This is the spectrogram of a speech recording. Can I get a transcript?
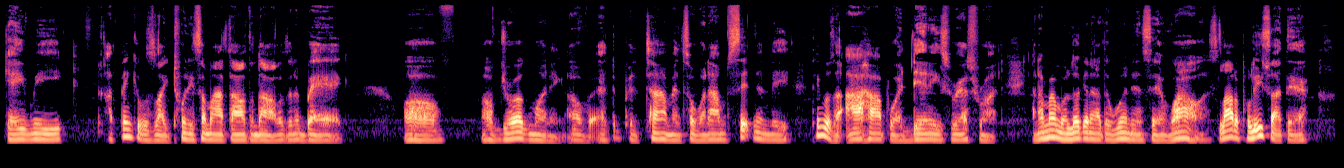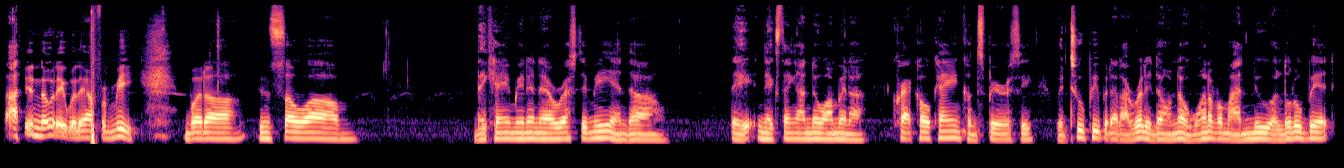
gave me I think it was like twenty some odd thousand dollars in a bag of of drug money of at the time. And so when I'm sitting in the, I think it was an IHOP or a Denny's restaurant, and I remember looking out the window and saying, "Wow, there's a lot of police out there." I didn't know they were there for me, but uh, and so um, they came in and they arrested me, and uh, they next thing I know, I'm in a crack cocaine conspiracy with two people that I really don't know. One of them I knew a little bit,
